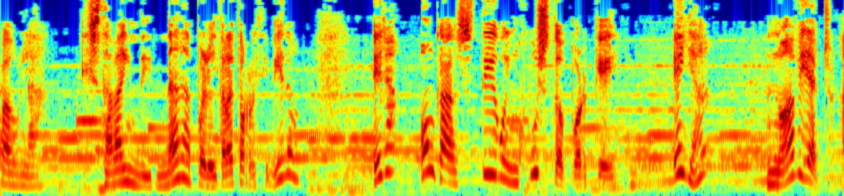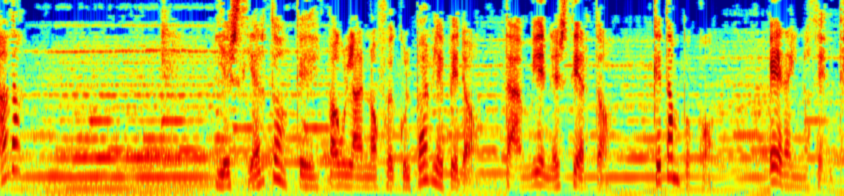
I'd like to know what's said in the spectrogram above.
Paula estaba indignada por el trato recibido. Era un castigo injusto porque ella no había hecho nada. Y es cierto que Paula no fue culpable, pero también es cierto que tampoco era inocente.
